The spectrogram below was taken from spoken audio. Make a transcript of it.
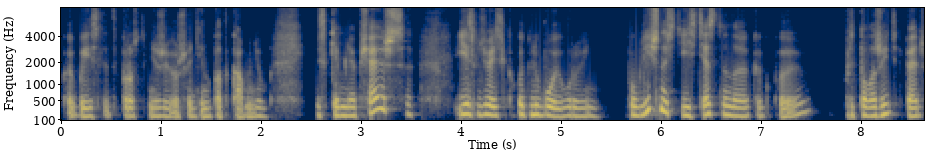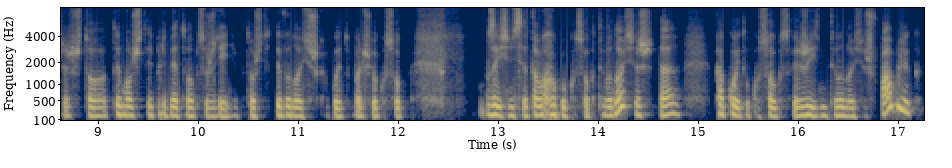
как бы если ты просто не живешь один под камнем и с кем не общаешься, если у тебя есть какой-то любой уровень публичности, естественно, как бы предположить, опять же, что ты можешь стать предметом обсуждения, потому что ты выносишь какой-то большой кусок в зависимости от того, какой кусок ты выносишь, да, какой-то кусок своей жизни ты выносишь в паблик,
